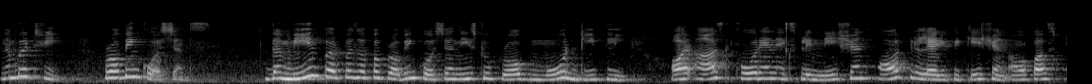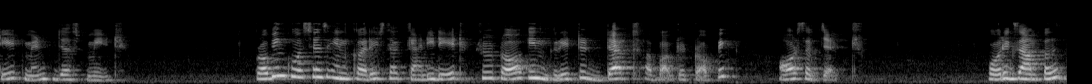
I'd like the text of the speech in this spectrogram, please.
number three probing question the main purpose of a probing question is to probe more deeply or ask for an explanation or clarification of our statement just made Probing questions encourage the candidate to talk in greater depth about a topic or subject. For example,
